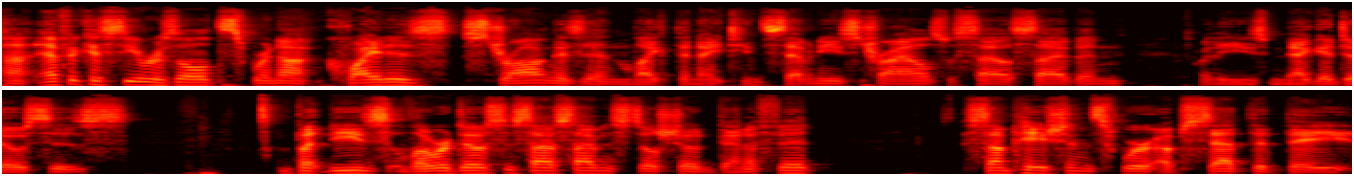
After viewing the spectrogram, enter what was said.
Uh, efficacy results were not quite as strong as in like the 1970s trials with psilocybin, where they used mega doses. But these lower doses of psilocybin still showed benefit. Some patients were upset that they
